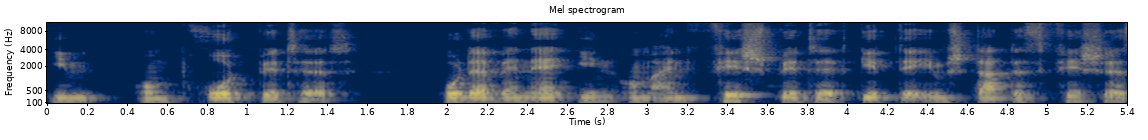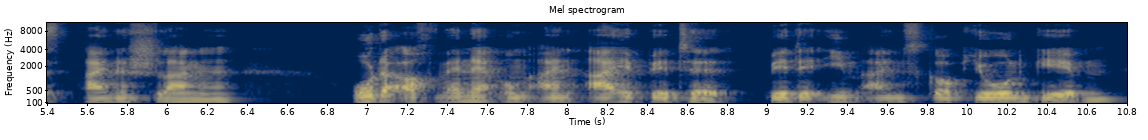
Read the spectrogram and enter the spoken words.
ihm um Brot bittet? Oder wenn er ihn um einen Fisch bittet, gibt er ihm statt des Fisches eine Schlange. Oder auch wenn er um ein Ei bittet, wird er ihm einen Skorpion geben.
